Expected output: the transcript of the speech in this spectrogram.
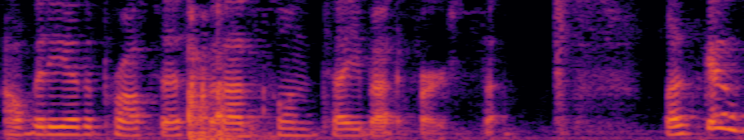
I'll video the process, but I just wanted to tell you about it first. So, let's go.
